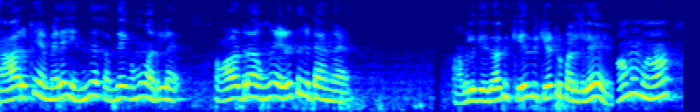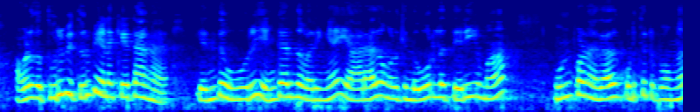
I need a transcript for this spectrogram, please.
யாருக்கும் என் மேல எந்த சந்தேகமும் வரல. ஆர்டர் அவங்க எடுத்துக்கிட்டாங்க. அவளுக்கு ஏதாவது கேள்வி கேட்டிருப்பாளுகளே? ஆமாம்மா. அவளுக்கு துருவி துருவி எனக்கு கேட்டாங்க. எந்த ஊர் எங்கேருந்து வரீங்க? யாராவது உங்களுக்கு இந்த ஊரில் தெரியுமா? முன்பணம் ஏதாவது கொடுத்துட்டு போங்க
